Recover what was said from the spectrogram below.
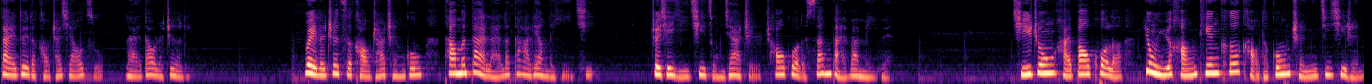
带队的考察小组来到了这里。为了这次考察成功，他们带来了大量的仪器，这些仪器总价值超过了三百万美元，其中还包括了用于航天科考的工程机器人。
